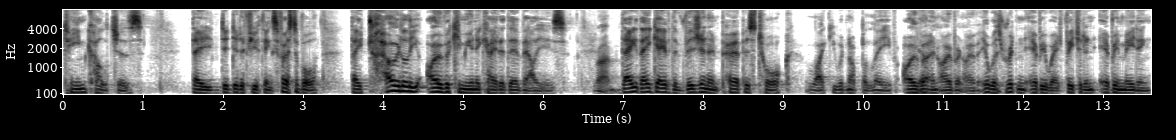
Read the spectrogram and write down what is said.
team cultures, they did, did a few things. First of all, they totally over communicated their values. Right. They, they gave the vision and purpose talk like you would not believe over and over and over. It was written everywhere, featured in every meeting.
